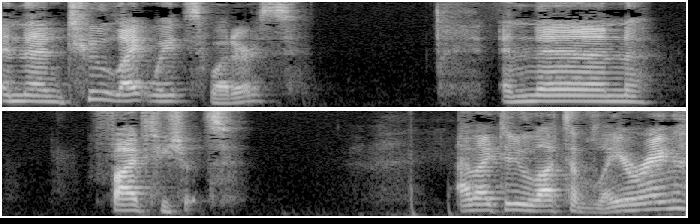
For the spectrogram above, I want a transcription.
and then two lightweight sweaters, and then five t-shirts. I like to do lots of layering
